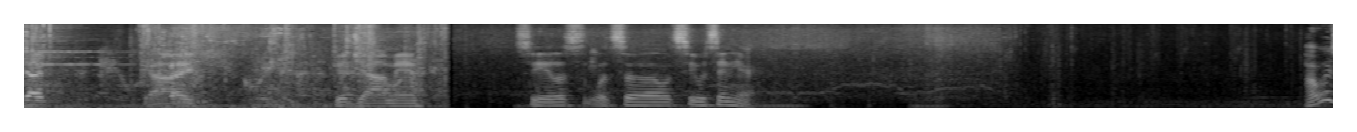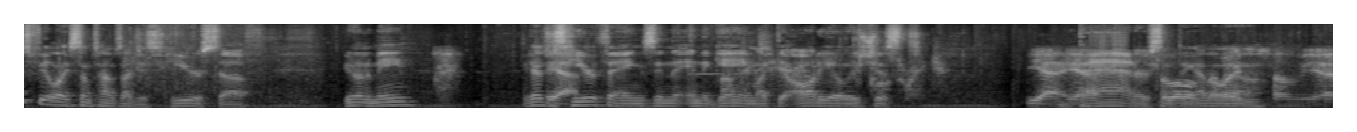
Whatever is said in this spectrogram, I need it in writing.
Done. Got. Nice. Good job, man. See, let's let's uh let's see what's in here. I always feel like sometimes I just hear stuff. You know what I mean? Like I just Yeah. hear things in the in the game, like the audio is just Yeah, yeah. bad or It's a little something. I don't know. some, yeah.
